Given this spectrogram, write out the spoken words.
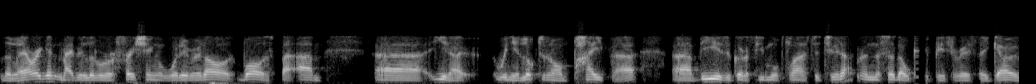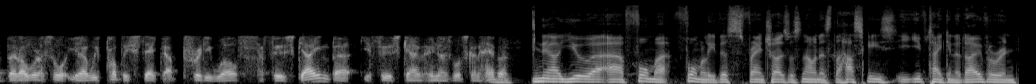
a little arrogant, maybe a little refreshing, or whatever it all was. But um, uh, you know, when you looked at it on paper, uh, the Airs have got a few more players to turn up, and so they'll get better as they go. But I would have thought, you know, we probably stacked up pretty well for our first game. But your first game, who knows what's going to happen? Now, you are uh, former, formerly this franchise was known as the Huskies. You've taken it over and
